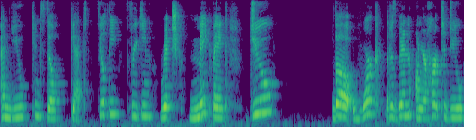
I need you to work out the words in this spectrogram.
And you can still get filthy, freaking rich, make bank, do the work that has been on your heart to do,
